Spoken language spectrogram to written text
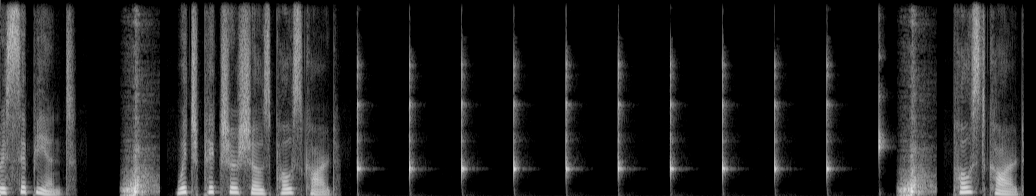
Recipient. Which picture shows postcard? Postcard.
